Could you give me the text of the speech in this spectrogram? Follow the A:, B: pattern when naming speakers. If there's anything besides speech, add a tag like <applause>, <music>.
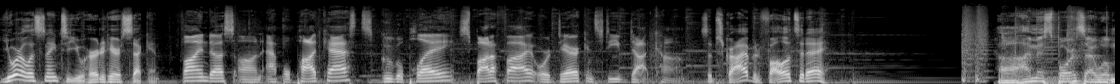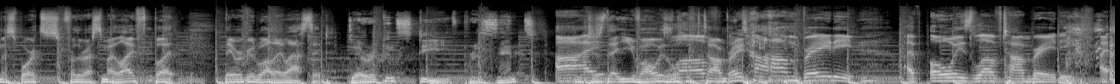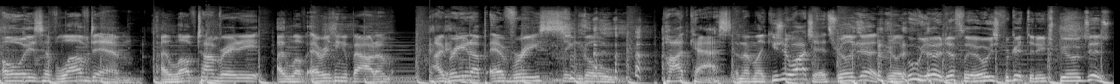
A: You are listening to You Heard It Here Second.
B: Find us on Apple Podcasts, Google Play, Spotify, or DerekandSteve.com.
A: Subscribe and follow today.
C: Uh, I miss sports. I will miss sports for the rest of my life, but they were good while they lasted.
D: Derek and Steve present
B: I
C: Which is that you've always loved Tom Brady.
B: Tom Brady. I've always loved Tom Brady. I always have loved him. I love Tom Brady. I love everything about him. I bring it up every single podcast, and I'm like, you should watch it. It's really good. You're like, oh yeah, definitely. I always forget that HBO exists.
